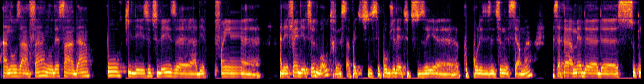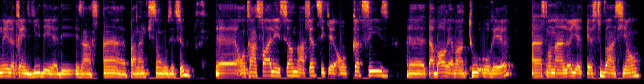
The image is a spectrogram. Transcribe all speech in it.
à nos enfants, nos descendants, pour qu'ils les utilisent euh, à des fins euh, à des fins d'études ou autres. Ça peut c'est pas obligé d'être utilisé euh, pour, pour, les études nécessairement. Ça permet de, de, soutenir le train de vie des, des enfants pendant qu'ils sont aux études. On transfère les sommes. En fait, c'est qu'on cotise d'abord et avant tout au REE. À ce moment-là, il y a des subventions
